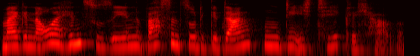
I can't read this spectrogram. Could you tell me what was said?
mal genauer hinzusehen, was sind so die Gedanken, die ich täglich habe.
